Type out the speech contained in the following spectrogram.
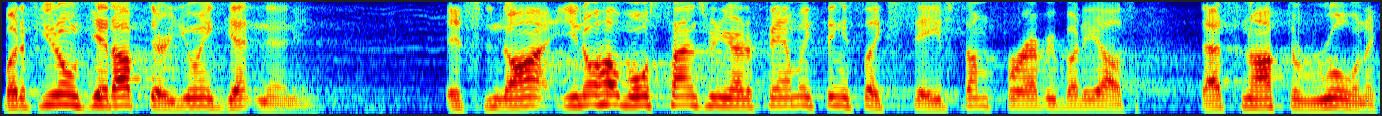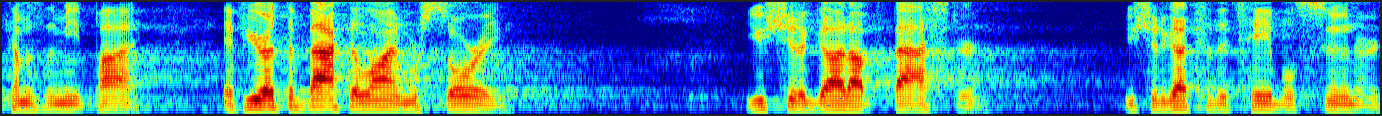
But if you don't get up there, you ain't getting any. It's not, you know how most times when you're at a family thing, it's like save some for everybody else. That's not the rule when it comes to the meat pie. If you're at the back of the line, we're sorry. You should have got up faster. You should have got to the table sooner.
